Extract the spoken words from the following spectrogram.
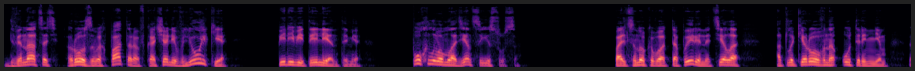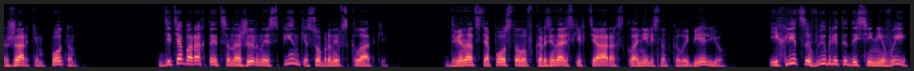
двенадцать розовых патеров качали в люльке, перевитые лентами, пухлого младенца Иисуса. Пальцы ног его оттопырены, тело отлакировано утренним жарким потом, Дитя барахтается на жирной спинке, собранной в складки. Двенадцать апостолов в кардинальских тиарах склонились над колыбелью. Их лица выбриты до синевы,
